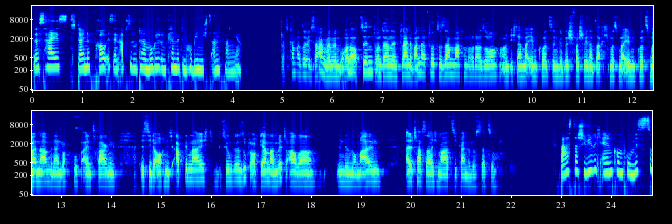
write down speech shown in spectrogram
Das heißt, deine Frau ist ein absoluter Muggel und kann mit dem Hobby nichts anfangen, ja? Das kann man so nicht sagen. Wenn wir im Urlaub sind und dann eine kleine Wandertour zusammen machen oder so und ich dann mal eben kurz im Gebüsch verschwinde und sage, ich muss mal eben kurz meinen Namen in ein Logbuch eintragen, ist sie da auch nicht abgeneigt, beziehungsweise sucht auch gern mal mit, aber in dem normalen Alltag, sage ich mal, hat sie keine Lust dazu. War es da schwierig, einen Kompromiss zu,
